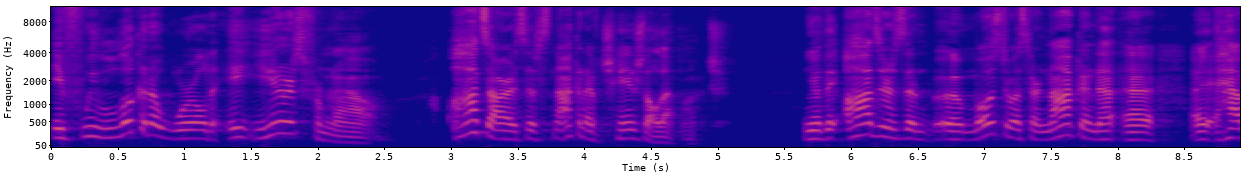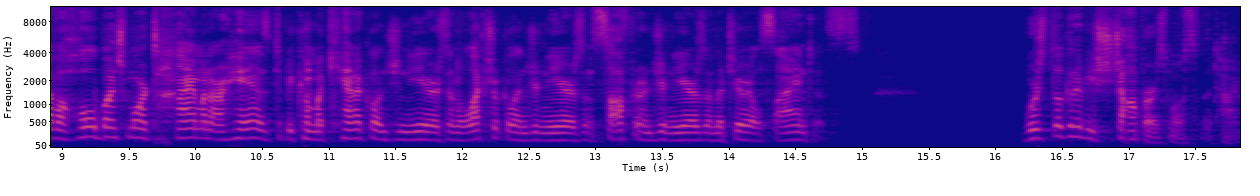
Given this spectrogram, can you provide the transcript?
If we look at a world eight years from now, odds are that it's not going to have changed all that much. You know, the odds are that uh, most of us are not going to uh, uh, have a whole bunch more time on our hands to become mechanical engineers and electrical engineers and software engineers and material scientists. We're still going to be shoppers most of the time.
